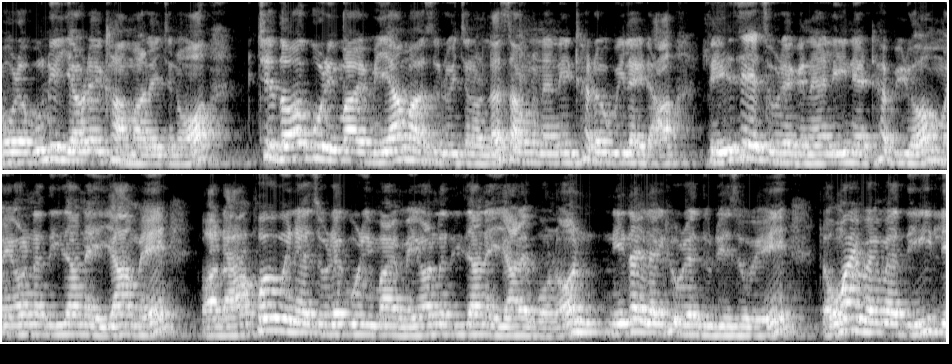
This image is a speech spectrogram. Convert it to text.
ဘော်ဒဘူးနေရောက်တဲ့ခါမှာလည်းကျွန်တော် ချစ်တော်ကိုရီမားမရမှာဆိုလို့ကျွန်တော်လက်ဆောင်ကဏ္ဍလေးထပ်ထုတ်ပေးလိုက်တာ40ဆိုတဲ့ကဏ္ဍလေးနဲ့ထပ်ပြီးတော့မယောနသီးသားနဲ့ရမယ်။ဟာဒါအဖွဲ့ဝင်နဲ့ဆိုတဲ့ကိုရီမားမယောနသီးသားနဲ့ရတယ်ပေါ့နော်။နေတိုက်လိုက်ထိုးတဲ့သူတွေဆိုရင်ဒုံဝိုင်ပိုင်းပတ်တီ၄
